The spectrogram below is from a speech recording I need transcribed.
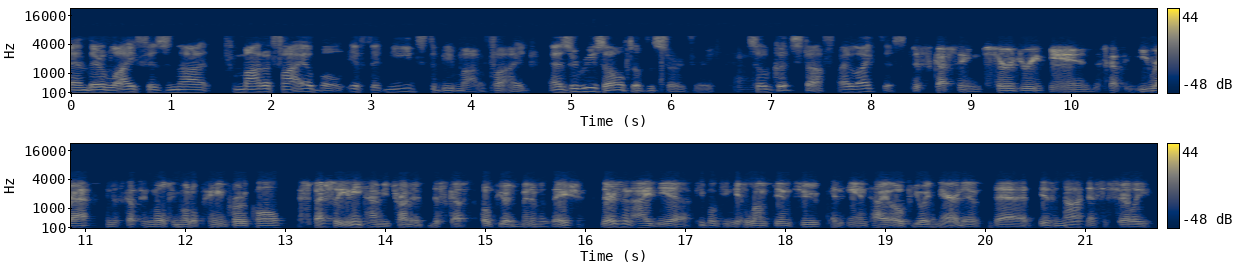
and their life is not modifiable if it needs to be modified as a result of the surgery. Mm-hmm. So good stuff. I like this. Discussing surgery and discussing ERAS and discussing multimodal pain protocol, especially anytime you try to discuss opioid minimization. There's an idea people can get lumped into an anti-opioid narrative that is not necessarily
